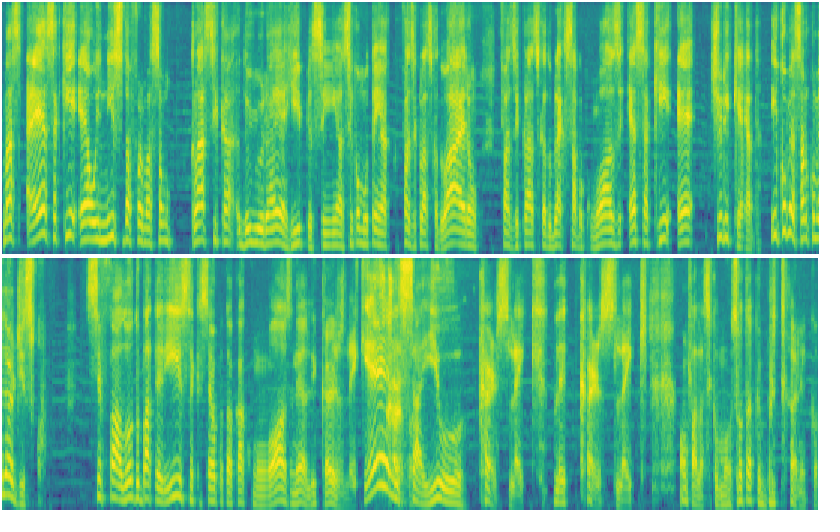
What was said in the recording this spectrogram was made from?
Mas essa aqui é o início da formação clássica do Uriah Heep, assim, assim como tem a fase clássica do Iron, fase clássica do Black Sabbath com Ozzy, essa aqui é tiro e queda. E começaram com o melhor disco. Você falou do baterista que saiu para tocar com o Ozzy, né? Lee Kerslake. Ele Curse. saiu. Kerslake. Lee Kerslake. Vamos falar assim como sotaque britânico.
